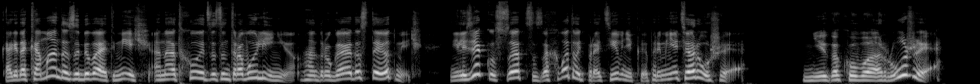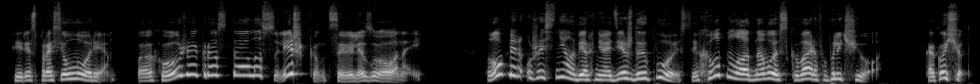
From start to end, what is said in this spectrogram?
Когда команда забивает меч, она отходит за центровую линию, а другая достает меч. Нельзя кусаться, захватывать противника и применять оружие. «Никакого оружия?» — переспросил Лори. «Похоже, игра стала слишком цивилизованной». Локлер уже снял верхнюю одежду и пояс и хлопнул одного из скваров по плечу. «Какой счет?»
